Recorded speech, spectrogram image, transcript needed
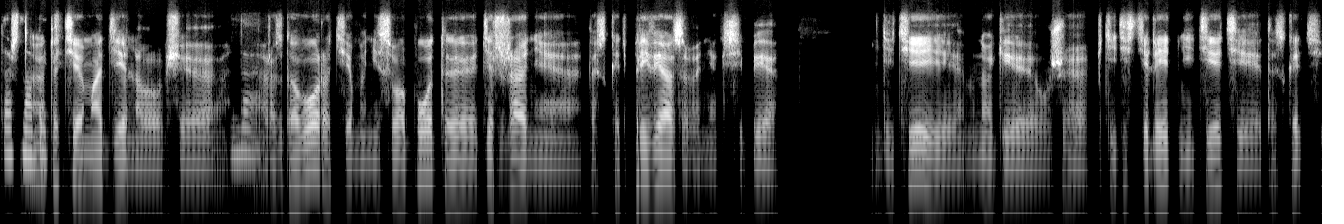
должна ну, быть. Это тема отдельного вообще да. разговора, тема несвободы, держания, так сказать, привязывания к себе детей. Многие уже 50-летние дети, так сказать,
